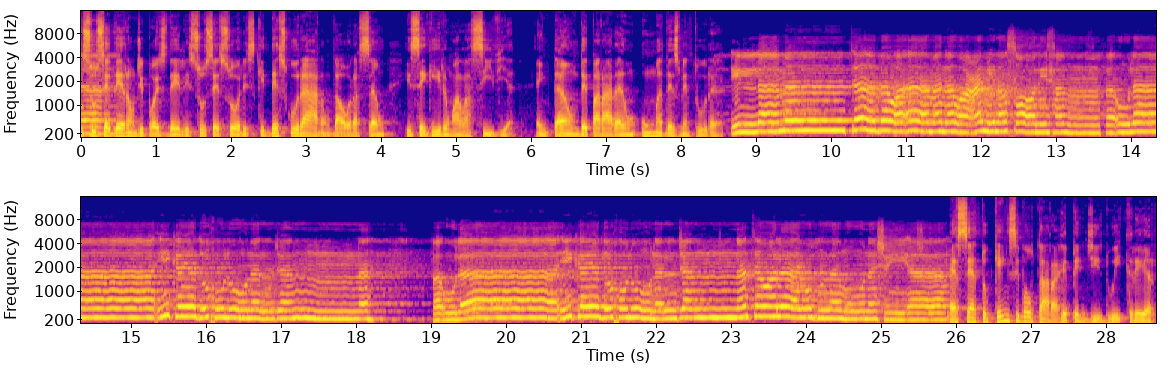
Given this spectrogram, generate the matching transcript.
E sucederam depois deles sucessores que descuraram da oração e seguiram a lascívia. Então depararão uma desventura. Exceto quem se voltar arrependido e crer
